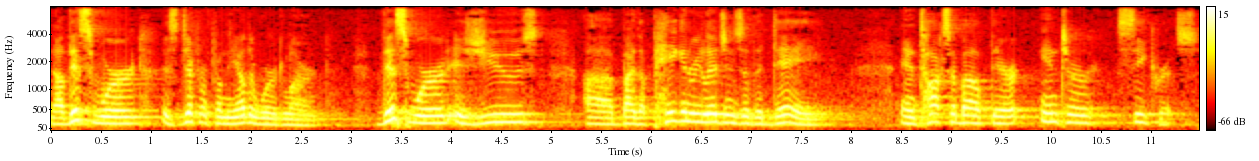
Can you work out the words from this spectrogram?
Now, this word is different from the other word learned. This word is used uh, by the pagan religions of the day and talks about their inner secrets.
